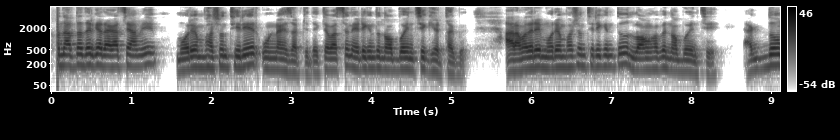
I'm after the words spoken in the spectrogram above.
এখন আপনাদেরকে দেখাচ্ছি আমি মরিয়াম ভার্সন থ্রি এর উন্না হিসাবটি। দেখতে পাচ্ছেন, এটি কিন্তু নব্বই ইঞ্চি ঘের থাকবে। আর আমাদের এই মরিয়াম ভার্সন থ্রি কিন্তু লং হবে নব্বই ইঞ্চি। একদম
